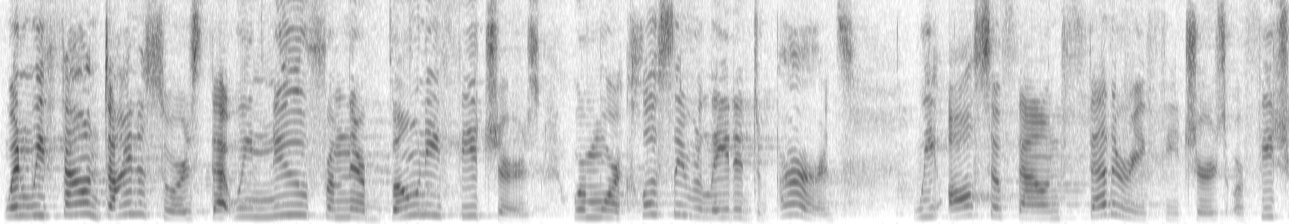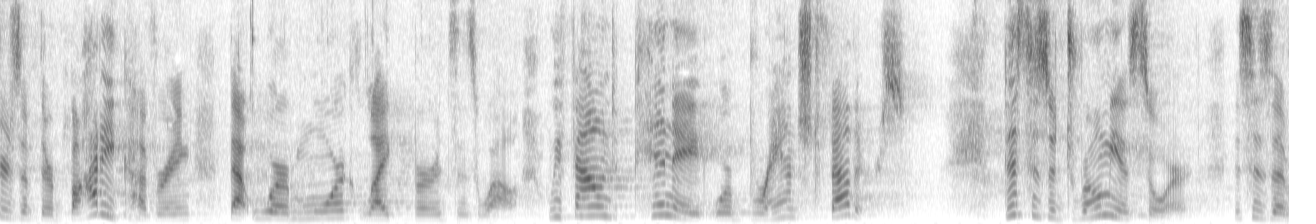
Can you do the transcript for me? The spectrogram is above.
When we found dinosaurs that we knew from their bony features were more closely related to birds, we also found feathery features or features of their body covering that were more like birds as well. We found pinnate or branched feathers. This is a dromaeosaur. This is a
